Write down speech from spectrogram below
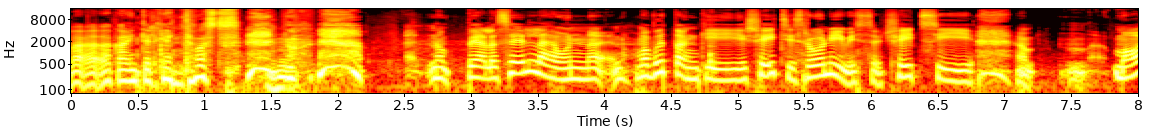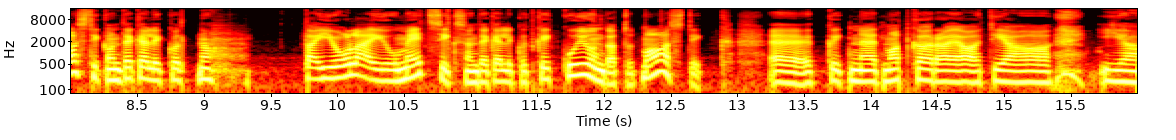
väga intelligentne vastus mm. -hmm. no peale selle on, noh, ma võtangi Šveitsis ronimist, Šveitsi maastik on tegelikult noh, ta ei ole ju metsik, see on tegelikult kõik kujundatud maastik, eh, kõik need matkarajad ja, ja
